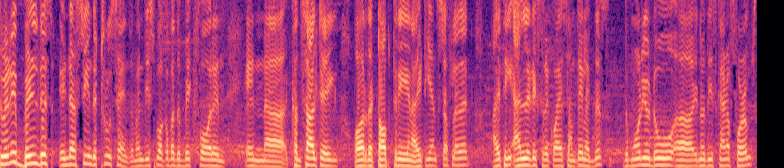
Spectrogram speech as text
to really build this industry in the true sense. I mean, we spoke about the big four in in uh, consulting or the top three in IT and stuff like that. I think analytics requires something like this. The more you do, uh, you know, these kind of firms,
